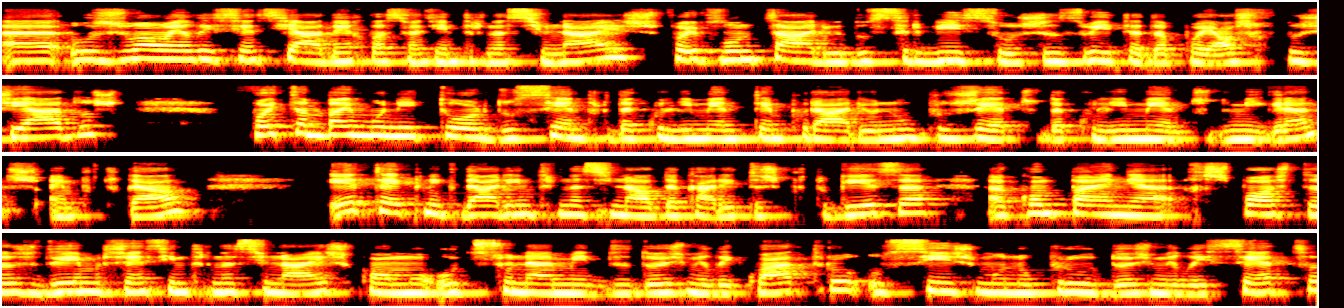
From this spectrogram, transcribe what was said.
Uh, o João é licenciado em Relações Internacionais, foi voluntário do Serviço Jesuíta de Apoio aos Refugiados, foi também monitor do Centro de Acolhimento Temporário num projeto de acolhimento de migrantes em Portugal é técnico da área internacional da Caritas Portuguesa, acompanha respostas de emergência internacionais como o tsunami de 2004, o sismo no Peru de 2007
